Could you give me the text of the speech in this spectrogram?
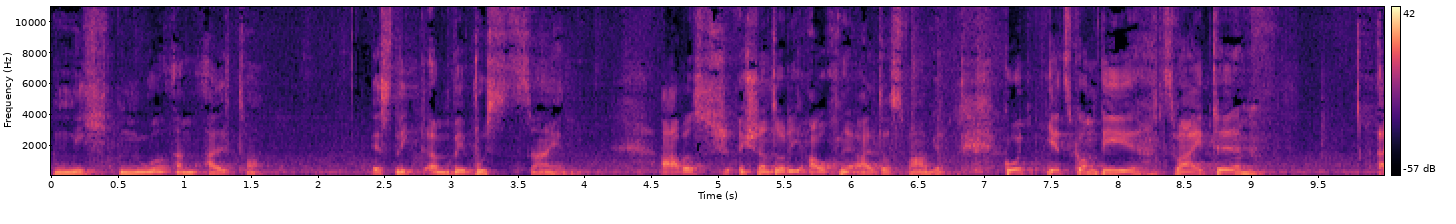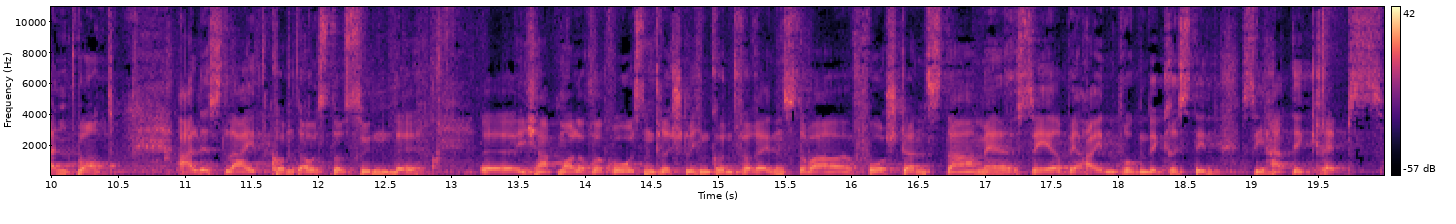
nicht nur am Alter. Es liegt am Bewusstsein. Aber es ist natürlich auch eine Altersfrage. Gut, jetzt kommt die zweite Antwort. Alles Leid kommt aus der Sünde. Äh, ich habe mal auf einer großen christlichen Konferenz, da war Vorstandsdame, sehr beeindruckende Christin, sie hatte Krebs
